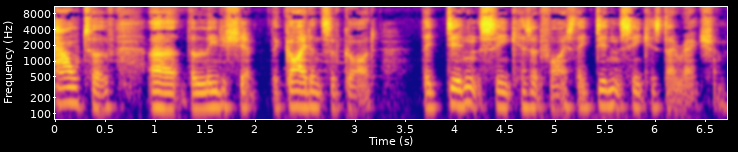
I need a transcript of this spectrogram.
out of uh, the leadership, the guidance of God. They didn't seek his advice, they didn't seek his direction.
